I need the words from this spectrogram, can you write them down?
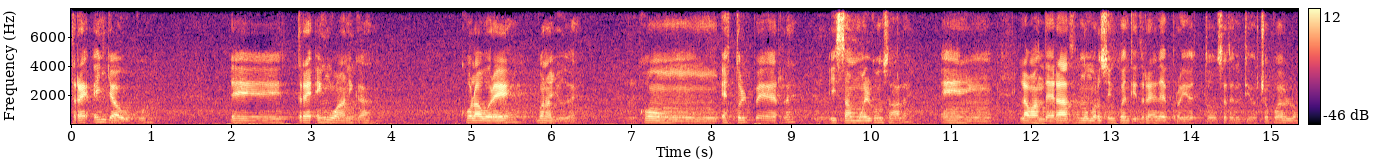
tres en Yauco, eh, tres en Huánica. Colaboré, bueno, ayudé con Héctor PR y Samuel González en la bandera número 53 del proyecto 78 Pueblos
